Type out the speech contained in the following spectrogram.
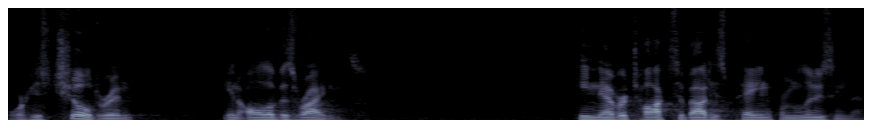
or his children in all of his writings. He never talks about his pain from losing them.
